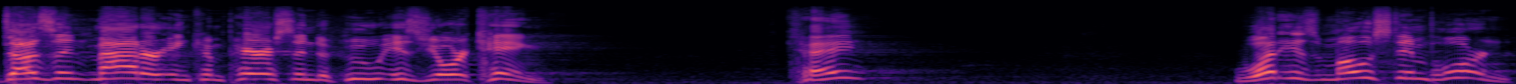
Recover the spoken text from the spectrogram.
doesn't matter in comparison to who is your king. Okay? What is most important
